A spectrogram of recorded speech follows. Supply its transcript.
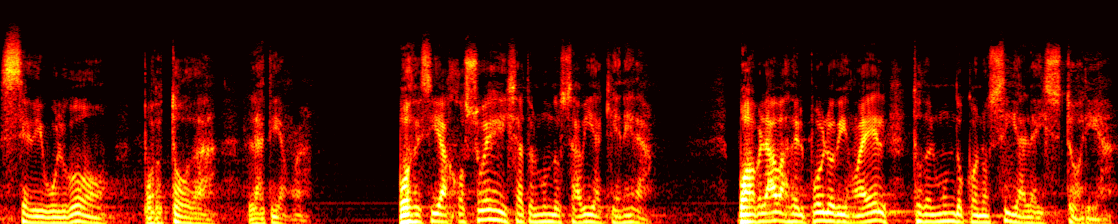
se divulgó por toda la tierra. Vos decías Josué y ya todo el mundo sabía quién era. Vos hablabas del pueblo de Israel, todo el mundo conocía la historia.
